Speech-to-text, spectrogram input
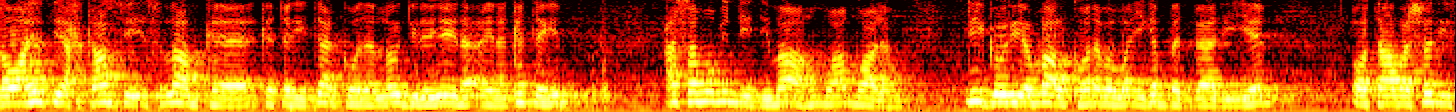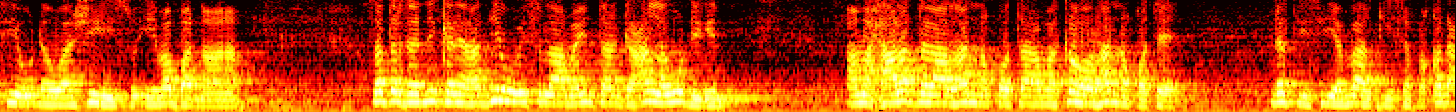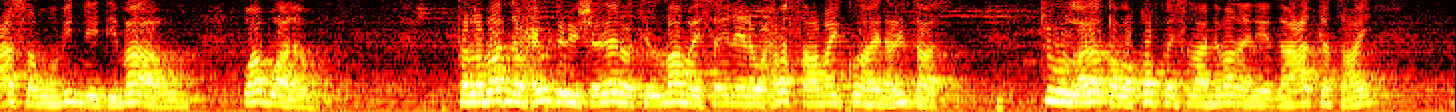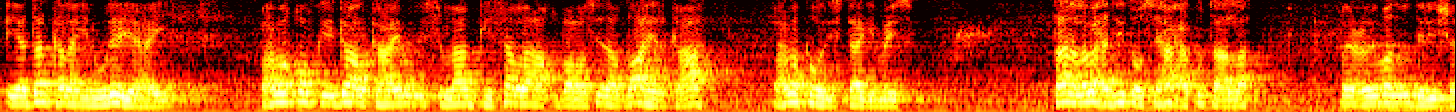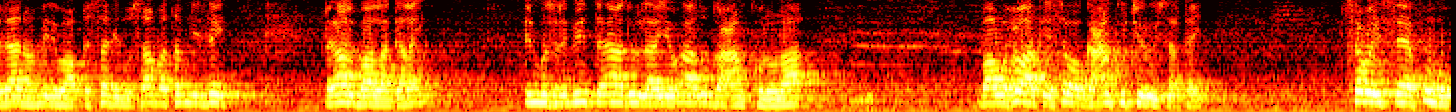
dawaahirtii axkaamtii islaamka ee ka tegitaankooda loo dileeyeyna aynan ka tegin casamuu minii dimaa'ahum wa amwaalahum dhiiggoodiiyo maalkoodaba waa iga badbaadiyeen oo taabashadiisiiyo u dhowaanshihiisu iima bannaana saa darteed ninkani haddii uu islaamay intaan gacan lagu dhigin ama xaalad dagaal ha noqoto ama ka hor ha noqotee naftiisa iyo maalkiisa faqad casamuu minii dimaa'ahum wa amwaalahum. Ta labaadna waxay u daliishadeen oo tilmaamaysa inayna waxba saamayn ku lahayn arrintaas. Tuhun laga qabo qofka islaamnimada inay daacad ka tahay iyo dan kale inuu leeyahay. Waxba qofkii gaalkaha inuu islaamkiisa la aqbalo sida daahirka ah waxba ka hor istaagi mayso. Taana laba xadiid oo saxaaxa ku taalla bay culimmadu u daliishadaan oo midi waa qisadii usaamata bni zayd. Dagaal baa la galay nin muslimiinta aada u laayo aada u gacan kululaa baa wuxuu arkay isagoo gacan ku jiru is arkay. Isagoo seefuhu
